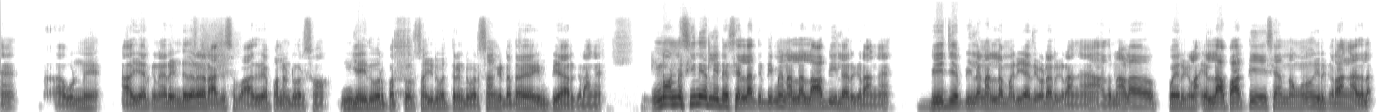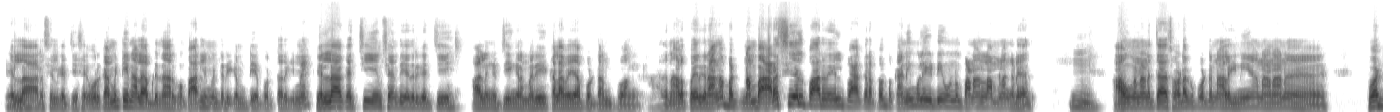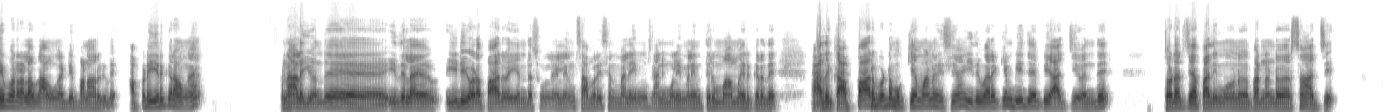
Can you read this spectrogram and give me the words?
ஒன்று ஏற்கனவே ரெண்டு தடவை ராஜ்யசபா அதுவே பன்னெண்டு வருஷம். இங்கே இது ஒரு பத்து வருஷம் இருபத்தி ரெண்டு வருஷம் கிட்டத்தட்ட எம்பியாக இருக்கிறாங்க. இன்னொன்று சீனியர் லீடர்ஸ் எல்லாத்துட்டையுமே நல்ல லாபியில் இருக்கிறாங்க. பிஜேபியில நல்ல மரியாதையோட இருக்கிறாங்க. அதனால போயிருக்கலாம். எல்லா பார்ட்டியை சேர்ந்தவங்களும் இருக்கிறாங்க அதுல. எல்லா அரசியல் கட்சியை சே- ஒரு கமிட்டினால அப்படிதான் இருக்கும். பார்லிமெண்டரி கமிட்டியை பொறுத்த வரைக்குமே எல்லா கட்சியும் சேர்ந்து எதிர்கட்சி ஆளுங்கட்சிங்கிற மாதிரி கலவையா போட்டு அனுப்புவாங்க. அதனால போயிருக்கிறாங்க. பட் நம்ம அரசியல் பார்வையில் பாக்குறப்ப இப்ப கனிமொழிகிட்டையும் ஒன்றும் பணம் இல்லாமலாம் கிடையாது. அவங்க நினைச்சா சொடக்கு போட்டு நாளைக்கு நீயா நானான்னு போட்டி போடுற அளவுக்கு அவங்ககிட்டயும் பணம் இருக்குது. அப்படி இருக்கிறவங்க நாளைக்கு வந்து இதில் ஈடியோட பார்வை எந்த சூழ்நிலையிலும் சபரிசன் மேலையும் கனிமொழி மேலையும் திரும்பாமல் இருக்கிறது. அதுக்கு அப்பாற்பட்ட முக்கியமான விஷயம் இது வரைக்கும் பிஜேபி ஆட்சி வந்து தொடர்ச்சியாக பதிமூணு பன்னெண்டு வருஷம் ஆச்சு.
